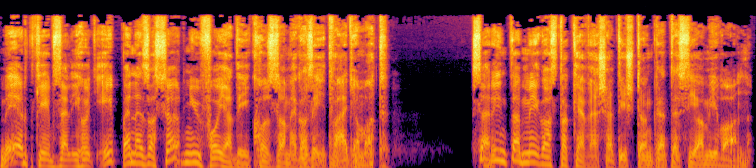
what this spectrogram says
miért képzeli, hogy éppen ez a szörnyű folyadék hozza meg az étvágyamat? Szerintem még azt a keveset is tönkreteszi, ami van.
